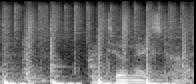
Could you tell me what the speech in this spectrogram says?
Until next time.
